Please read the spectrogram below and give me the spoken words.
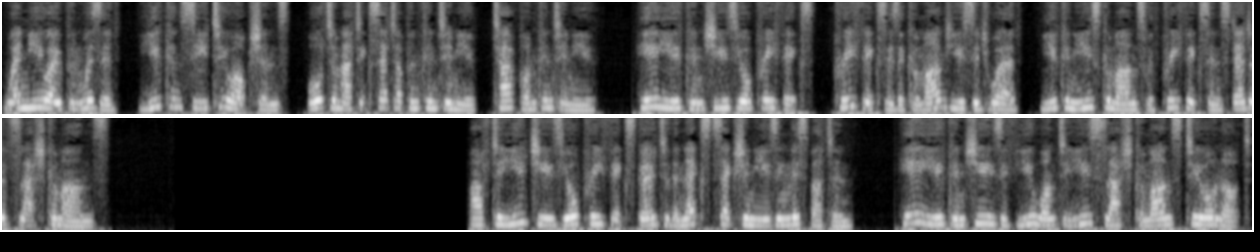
When you open Wizard, you can see two options, automatic setup and continue, tap on continue. Here you can choose your prefix, prefix is a command usage word, you can use commands with prefix instead of slash commands. After you choose your prefix go to the next section using this button. Here you can choose if you want to use slash commands too or not.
